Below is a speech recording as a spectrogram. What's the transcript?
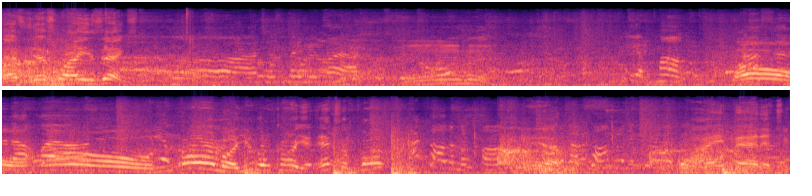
That's just why he's ex. Oh, it just made me laugh. Mm-hmm. He a punk. Oh, I said it out loud. oh, Norma, you gonna call your ex a punk? I called him a punk. Yeah. I called him a punk and a cowboy. I ain't mad at you.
